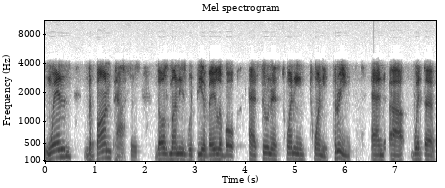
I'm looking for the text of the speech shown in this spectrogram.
When the bond passes, those monies would be available as soon as 2023. And uh, with the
